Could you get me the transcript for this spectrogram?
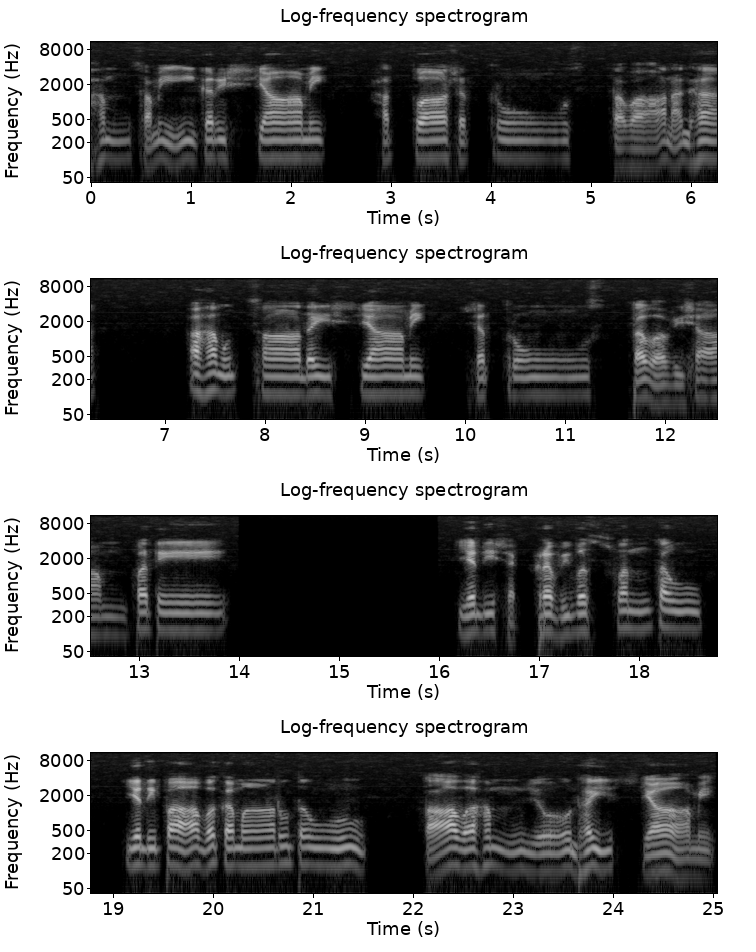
अहम् समीकरिष्यामि। हत्वा शत्रूंस्तवानघ। अहमुत्सादयिष्यामि शत्रूंस्तव विशाम्पते। यदि शक्रविवस्वन्तौ यदि पावकमारुतौ तावहम् योधयिष्यामि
